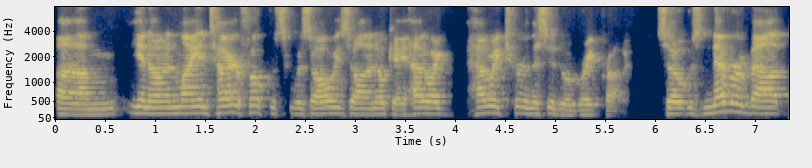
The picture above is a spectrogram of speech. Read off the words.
Um, you know and my entire focus was always on okay how do i how do i turn this into a great product so it was never about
